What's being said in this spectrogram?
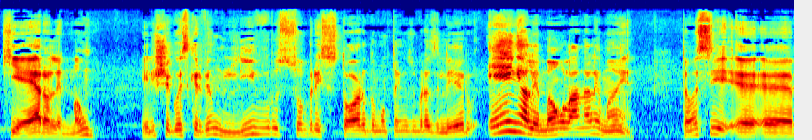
que era alemão, ele chegou a escrever um livro sobre a história do montanhismo brasileiro em alemão lá na Alemanha. Então esse, é,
